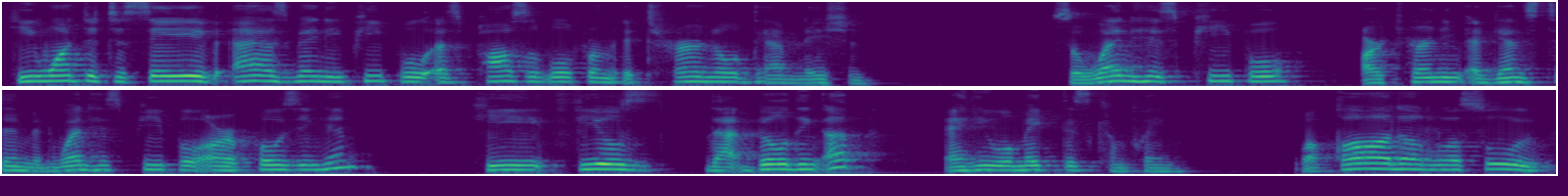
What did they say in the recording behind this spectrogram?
He wanted to save as many people as possible from eternal damnation. So when his people are turning against him and when his people are opposing him, he feels that building up and he will make this complaint. وقال الرسول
